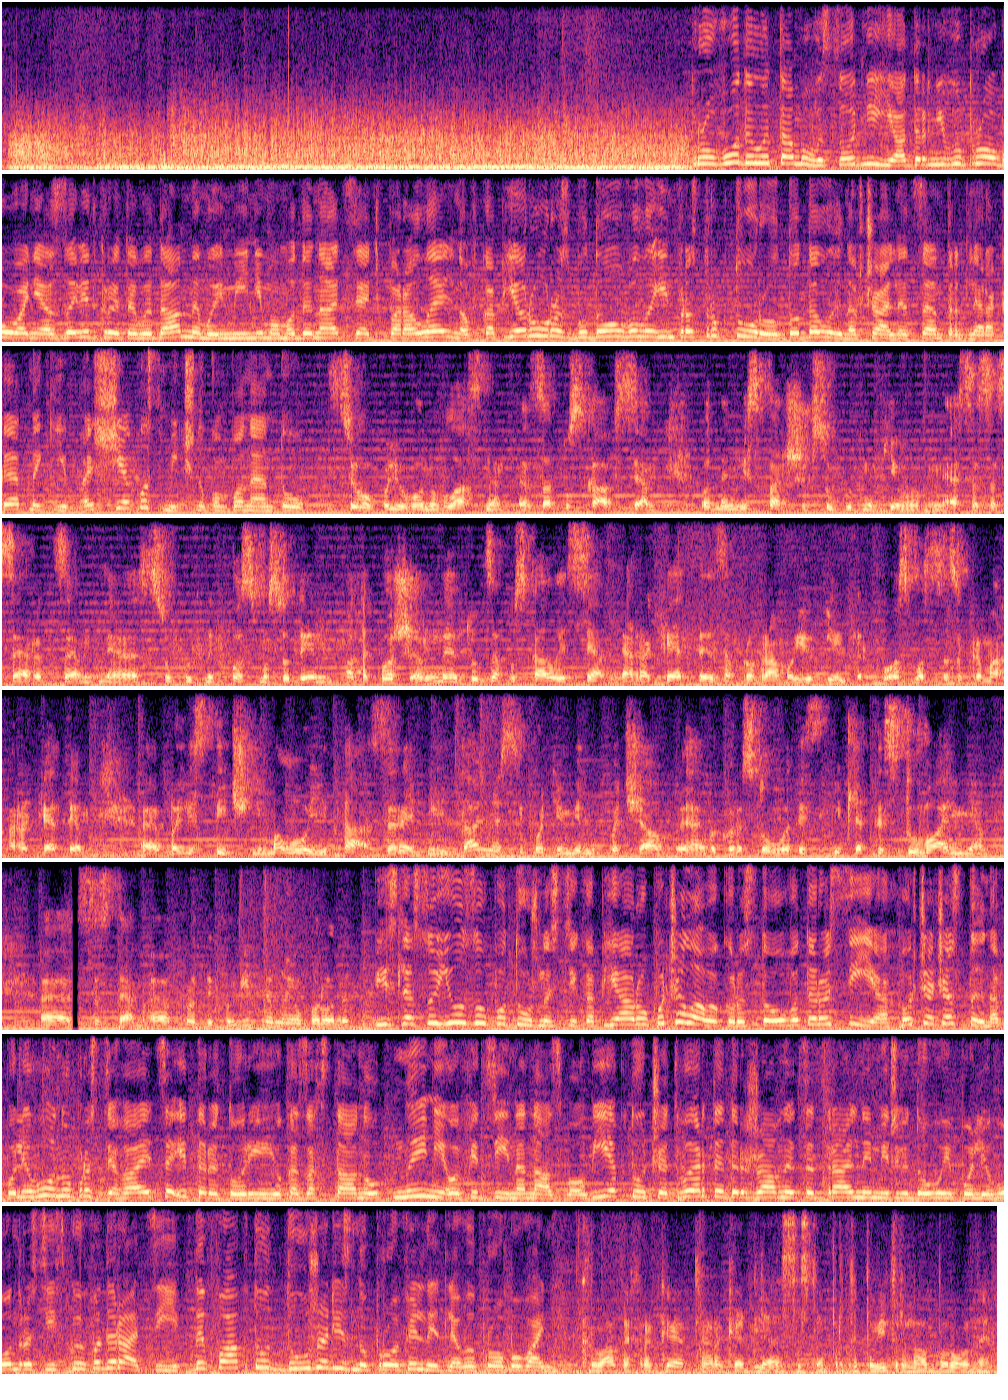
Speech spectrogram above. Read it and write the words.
Проводили там висотні ядерні випробування за відкритими даними мінімум 11. Паралельно в Кап'яру розбудовували інфраструктуру, додали навчальний центр для ракетників, а ще космічну компоненту. З цього полігону власне запускався одним із перших супутників СССР. Це е, супутник Космос 1 А також тут запускалися ракети за програмою Інтеркосмос. Зокрема ракети е, балістичні малої та середньої дальності. Потім він почав використовуватись і для тестування е, систем е, протиповітряної оборони. Після союзу потужності Кап'яру почала використовувати Росія, хоча частина полігону простягається і територією Казахстану. Нині офіційна назва об'єкту четвертий державний центральний міжвідовий полігон Російської Федерації, де факто дуже різнопрофільний для випробувань. крилатих ракет, ракет для систем протиповітряної оборони,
